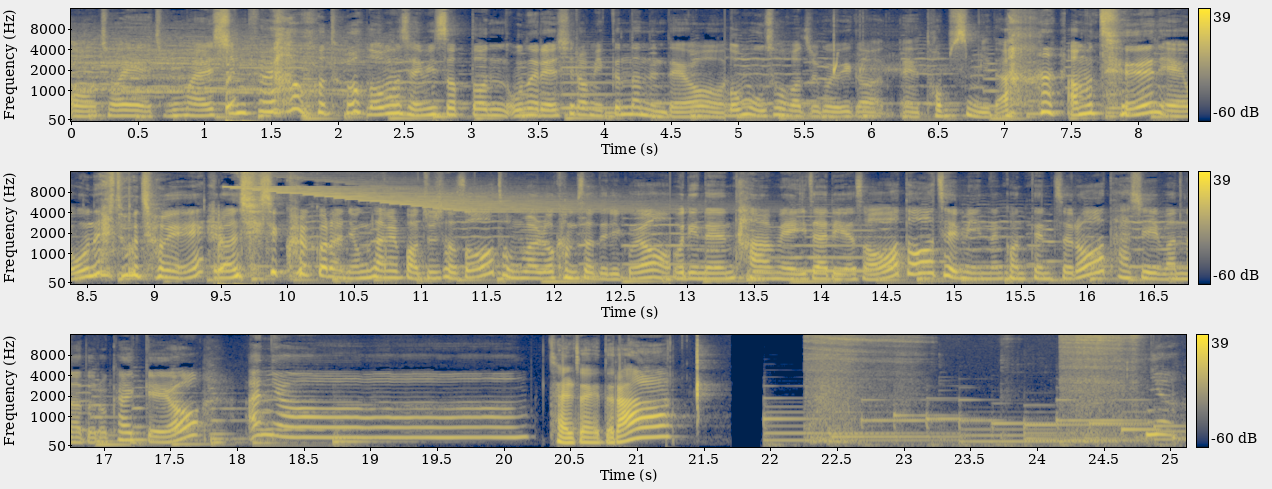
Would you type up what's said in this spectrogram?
어, 저의 정말 심플하고도 너무 재밌었던 오늘의 실험이 끝났는데요. 너무 웃어가지고 여기가 예, 덥습니다. 아무튼 예, 오늘도 저의 이런 시시콜콜한 영상을 봐주셔서 정말로 감사드리고요. 우리는 다음에 이 자리에서 더 재미있는 컨텐츠로 다시 만나도록 할게요. 안녕. 잘 자 얘들아. 안녕.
